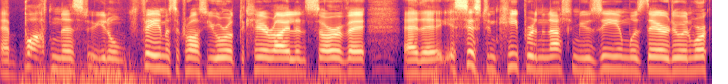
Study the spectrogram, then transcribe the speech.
a botanist, you know, famous across Europe, the Clare Island Survey. Uh, the assistant keeper in the National Museum was there doing work.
